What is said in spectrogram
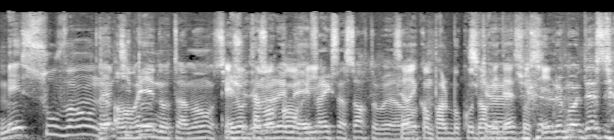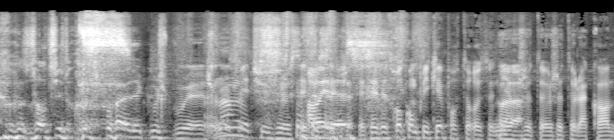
mais souvent on a De un petit peu. notamment aussi. Et je suis notamment désolé, mais Henri. il fallait que ça sorte. C'est vrai qu'on parle beaucoup d'Henri Death aussi. Le modeste est ressorti trop de fois, du coup, je pouvais. je Non, pouvais- mais tu, je sais, Ah ouais, euh, c'était trop compliqué pour te retenir, Voilà. je te, je te l'accorde.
